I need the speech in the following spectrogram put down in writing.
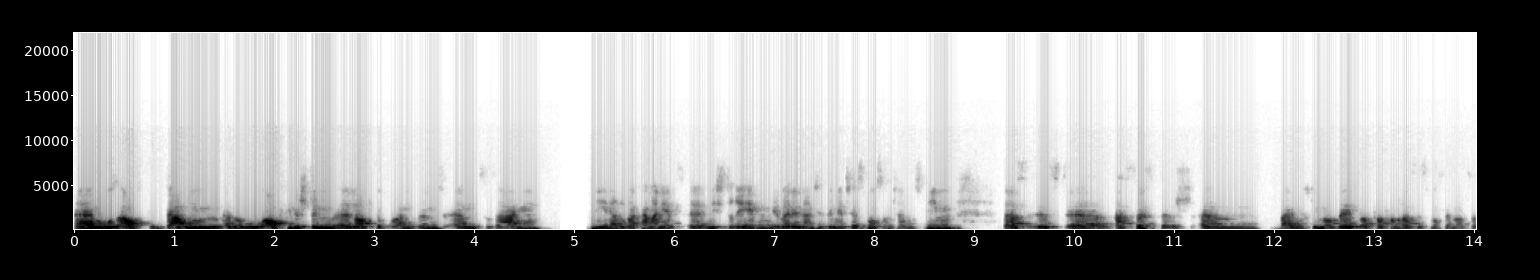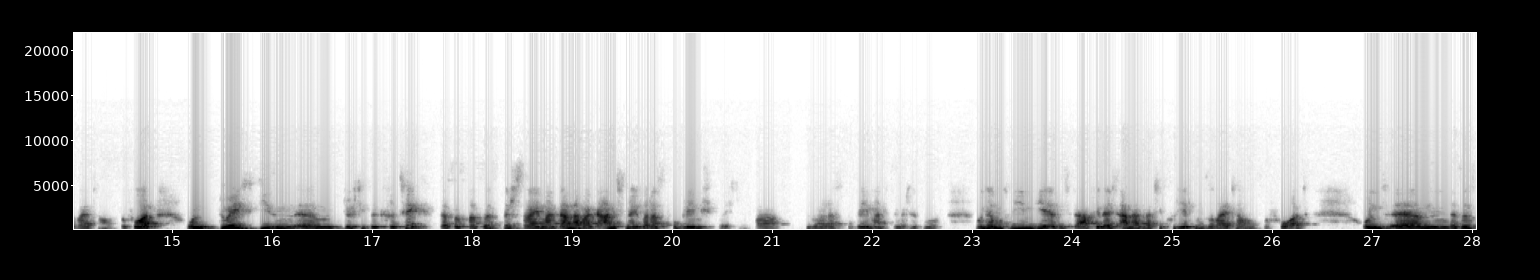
ähm, wo es auch darum, also wo auch viele Stimmen äh, laut geworden sind, ähm, zu sagen, nee, darüber kann man jetzt äh, nicht reden, über den Antisemitismus unter Muslimen das ist äh, rassistisch, ähm, weil Muslime auch selbst Opfer von Rassismus sind und so weiter und so fort. Und durch, diesen, ähm, durch diese Kritik, dass es rassistisch sei, man dann aber gar nicht mehr über das Problem spricht, und zwar über das Problem Antisemitismus unter Muslimen, wie er sich da vielleicht anders artikuliert und so weiter und so fort. Und ähm, das ist,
